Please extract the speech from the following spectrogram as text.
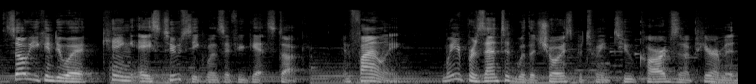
so you can do a king ace 2 sequence if you get stuck. And finally, when you're presented with a choice between two cards in a pyramid,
